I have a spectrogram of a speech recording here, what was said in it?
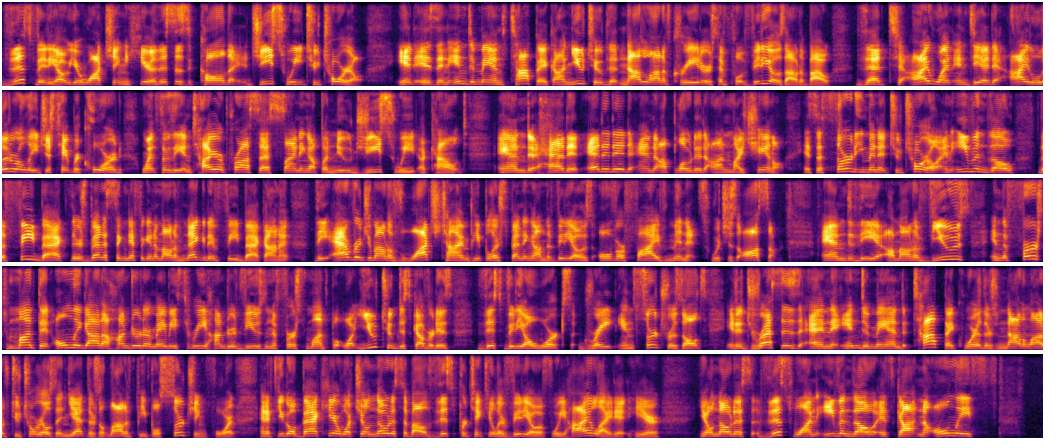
this video you're watching here, this is called G Suite Tutorial. It is an in-demand topic on YouTube that not a lot of creators have put videos out about that I went and did. I literally just hit record, went through the entire process signing up a new G Suite account, and had it edited and uploaded on my channel. It's a 30 minute tutorial and even though the feedback, there's been a significant amount of negative feedback on it, the average amount of watch time people are spending on the video is over five minutes, which is awesome. and the amount of views. In the first month, it only got 100 or maybe 300 views in the first month. But what YouTube discovered is this video works great in search results. It addresses an in-demand topic where there's not a lot of tutorials and yet there's a lot of people searching for it. And if you go back here, what you'll notice about this particular video, if we highlight it here, you'll notice this one, even though it's gotten only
